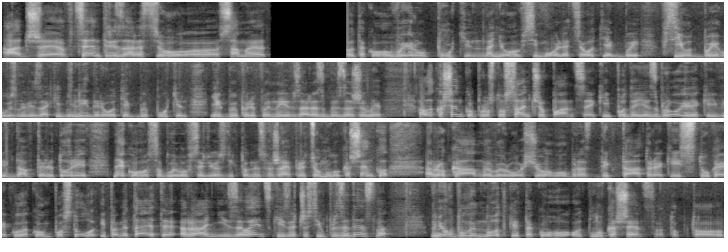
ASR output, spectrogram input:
адже в центрі зараз цього е, саме такого виру Путін. На нього всі моляться. От якби всі от боягузливі західні лідери, от якби Путін якби припинив, зараз би зажили. А Лукашенко просто Санчо Панца, який подає зброю, який віддав територію, на якого особливо всерйоз ніхто не зважає. При цьому Лукашенко роками вирощував образ диктатора, який стукає кулаком по столу. І пам'ятаєте, ранній Зеленський за часів президентства в нього були нотки такого от лукашенства. Тобто,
